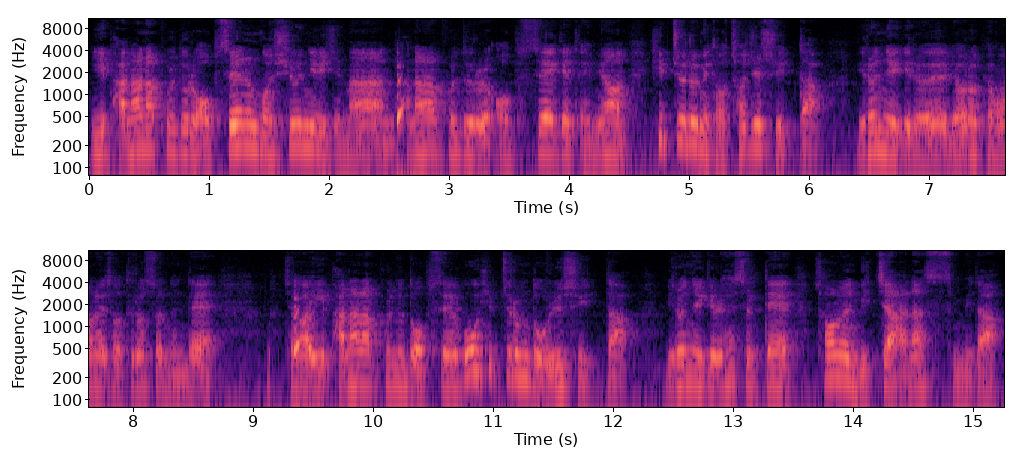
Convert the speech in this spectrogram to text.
이 바나나 폴드를 없애는 건 쉬운 일이지만 바나나 폴드를 없애게 되면 힙주름이 더 처질 수 있다. 이런 얘기를 여러 병원에서 들었었는데 제가 이 바나나 폴드도 없애고 힙주름도 올릴 수 있다. 이런 얘기를 했을 때 처음엔 믿지 않았습니다.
